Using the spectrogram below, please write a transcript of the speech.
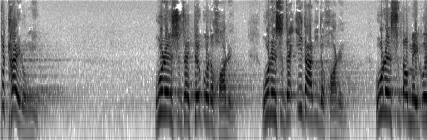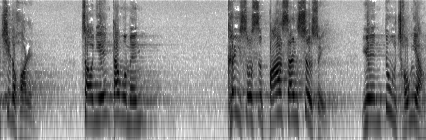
不太容易。无论是在德国的华人，无论是在意大利的华人，无论是到美国去的华人，早年当我们可以说是跋山涉水、远渡重洋。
